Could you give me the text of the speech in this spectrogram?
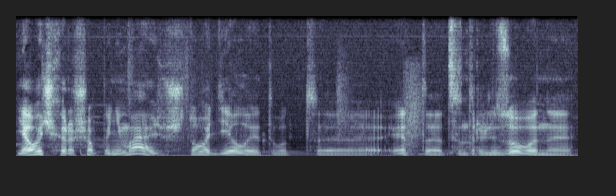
Я очень хорошо понимаю, что делает вот э, эта централизованная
